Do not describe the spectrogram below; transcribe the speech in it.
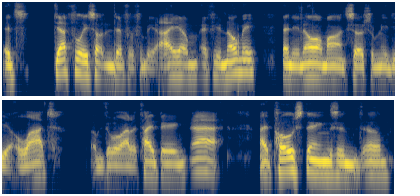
It's definitely something different for me. I am, if you know me, then you know I'm on social media a lot. I'm doing a lot of typing. Ah, I post things, and um,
